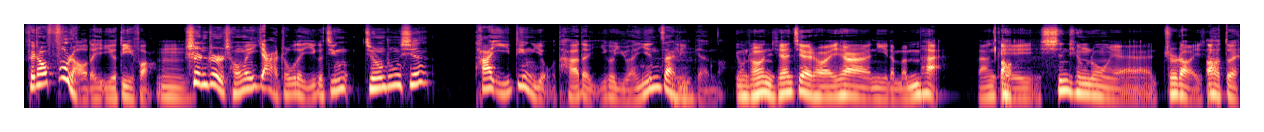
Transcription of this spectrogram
非常富饶的一个地方，嗯甚至成为亚洲的一个金金融中心？它一定有它的一个原因在里边的。永成，你先介绍一下你的门派，咱给新听众也知道一下啊，对，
